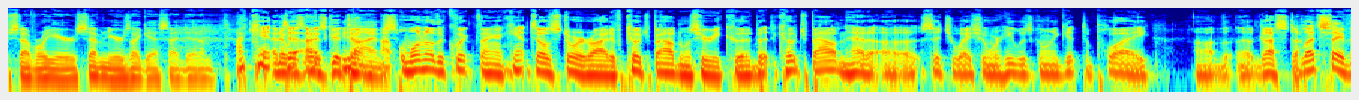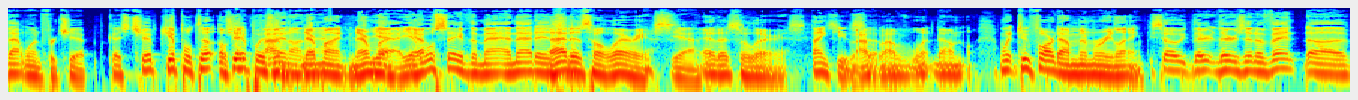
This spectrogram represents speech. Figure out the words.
several years, seven years, I guess I did them. I can't. and it tell- was, it was good I- you know, times. One other quick thing, I can't tell the story right. If Coach Bowden was here, he could. But Coach Bowden had a, a situation where he was going to get to play uh, Augusta. Let's save that one for Chip because Chip Chip will tell. Okay, Chip was I- in on Never that. mind. Never Yeah, mind. yeah. Yep. We'll save the ma- and that is that is hilarious. Yeah. that is hilarious. Thank you. So- I, I went down, went too far down memory lane. So there, there's an event uh,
